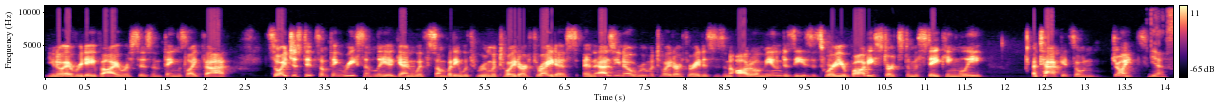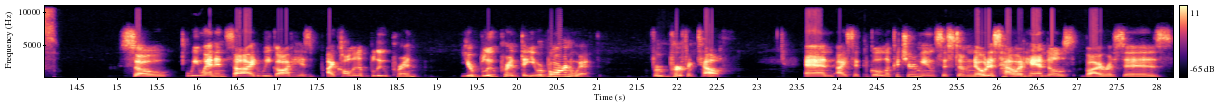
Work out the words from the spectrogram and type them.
you know, everyday viruses and things like that. So I just did something recently again with somebody with rheumatoid arthritis. And as you know, rheumatoid arthritis is an autoimmune disease. It's where your body starts to mistakenly attack its own joints. yes. So we went inside, we got his, I call it a blueprint, your blueprint that you were born with for Mhm. perfect health. And I said, go look at your immune system, notice how it handles viruses.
